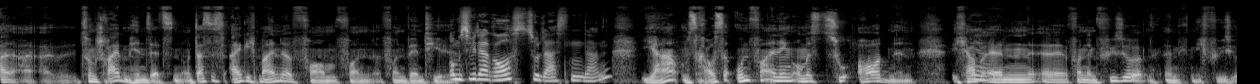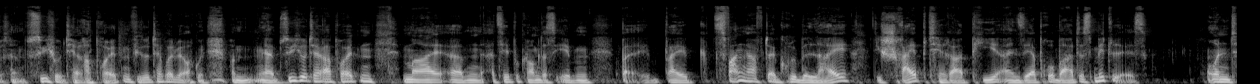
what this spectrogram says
äh, äh, zum Schreiben hinsetzen. Und das ist eigentlich meine Form von, von Ventil. Um es wieder rauszulassen dann? Ja, um es raus und vor allen Dingen, um es zu ordnen. Ich habe ja. äh, von einem Physio, äh, nicht Physio, sondern Psychotherapeuten, Physiotherapeut wäre auch gut, vom äh, Psychotherapeuten mal ähm, erzählt bekommen, dass eben bei, bei zwanghafter Grübelei die Schreibtherapie ein sehr probates Mittel ist. Und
